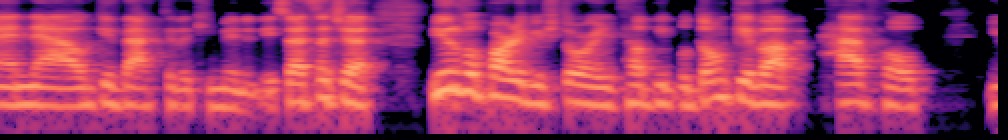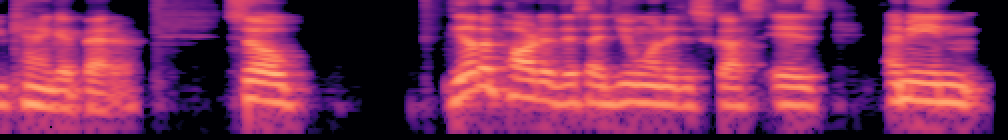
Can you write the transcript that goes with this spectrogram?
and now give back to the community. So that's such a beautiful part of your story to tell people don't give up, have hope, you can get better. So the other part of this I do want to discuss is I mean,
